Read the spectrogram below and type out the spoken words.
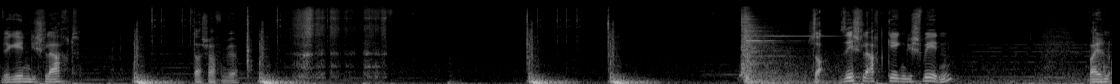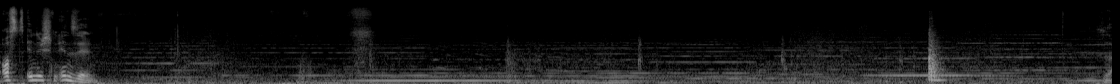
Wir gehen in die Schlacht. Das schaffen wir. So, Seeschlacht gegen die Schweden. Bei den ostindischen Inseln. So.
